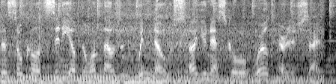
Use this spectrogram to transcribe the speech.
The so-called City of the 1000 Windows, a UNESCO World Heritage Site.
